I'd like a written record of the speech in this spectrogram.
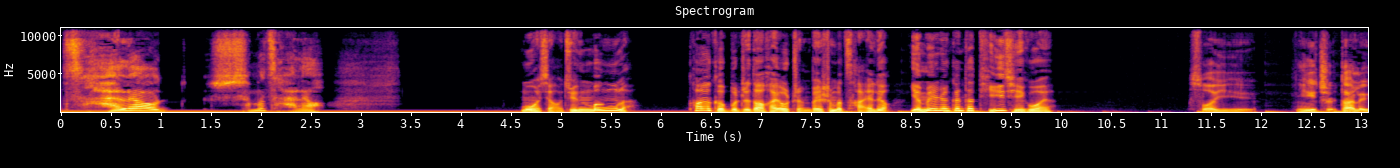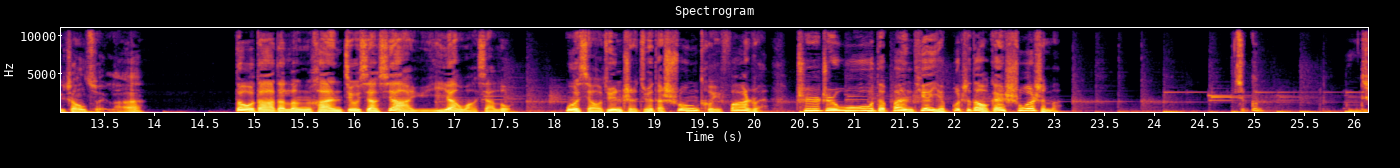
材料？什么材料？莫小军懵了，他可不知道还要准备什么材料，也没人跟他提起过呀。所以你只带了一张嘴来？豆大的冷汗就像下雨一样往下落。莫小军只觉得双腿发软，支支吾吾的半天也不知道该说什么。这个，这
